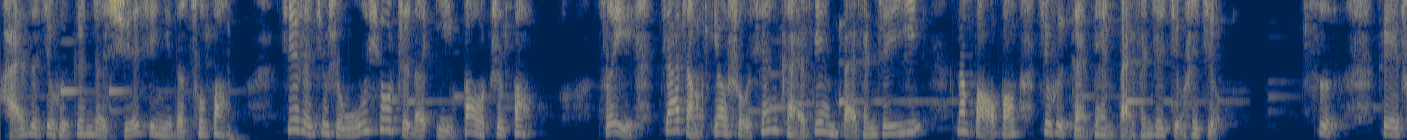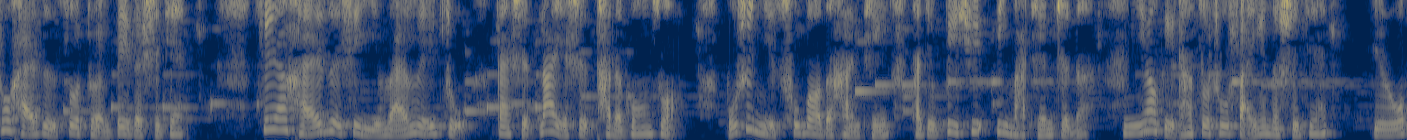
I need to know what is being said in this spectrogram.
孩子就会跟着学习你的粗暴，接着就是无休止的以暴制暴。所以，家长要首先改变百分之一，那宝宝就会改变百分之九十九。四，给出孩子做准备的时间。虽然孩子是以玩为主，但是那也是他的工作，不是你粗暴的喊停，他就必须立马停止的。你要给他做出反应的时间。比如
